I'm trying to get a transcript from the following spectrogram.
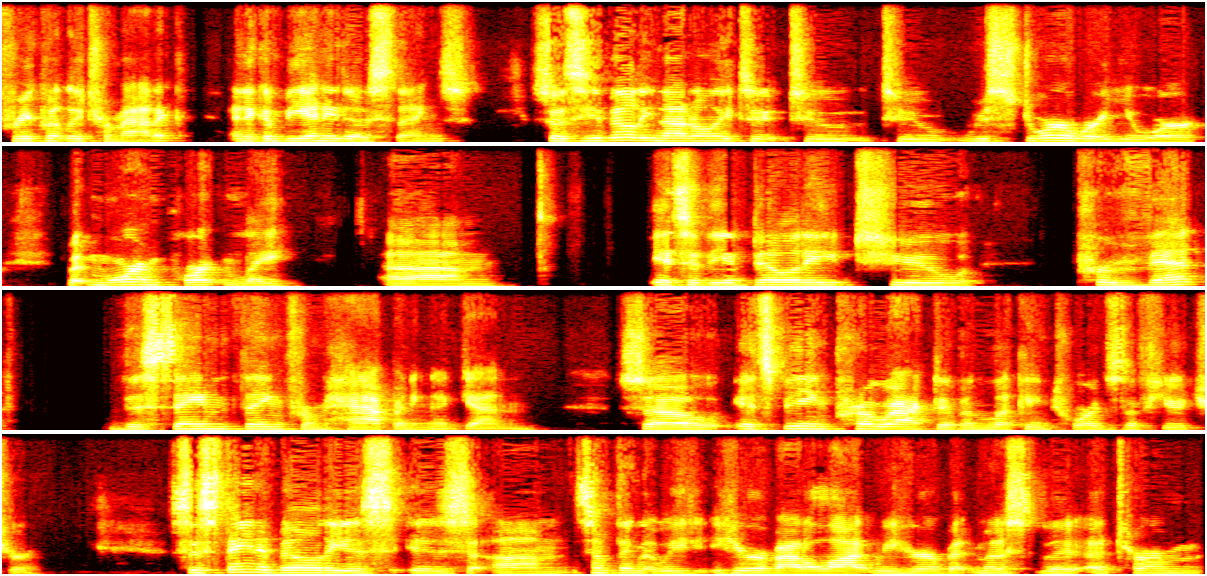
frequently traumatic and it can be any of those things. So it's the ability not only to to to restore where you were but more importantly um, it's the ability to prevent the same thing from happening again. So it's being proactive and looking towards the future. Sustainability is is um, something that we hear about a lot. We hear about most the a term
